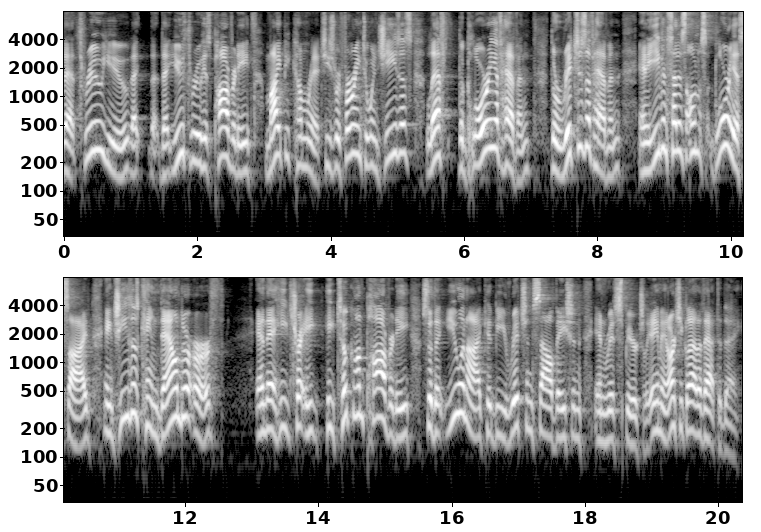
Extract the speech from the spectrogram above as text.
that through you, that, that you through his poverty might become rich. He's referring to when Jesus left the glory of heaven, the riches of heaven, and he even set his own glory aside, and Jesus came down to earth and that he, tra- he, he took on poverty so that you and I could be rich in salvation and rich spiritually. Amen. Aren't you glad of that today?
